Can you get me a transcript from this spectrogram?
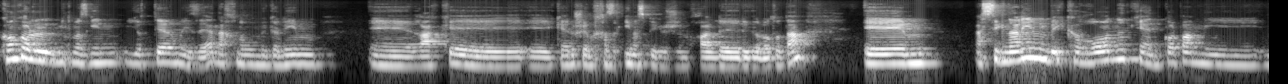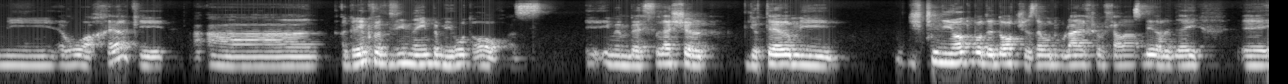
קודם כל מתמזגים יותר מזה, אנחנו מגלים אה, רק אה, אה, כאלו שהם חזקים מספיק בשביל שנוכל לגלות אותם. אמ, הסיגנלים בעיקרון, כן, כל פעם מאירוע אחר, כי הגלים כבדים נעים במהירות אור, אז אם הם בהפרש של יותר משניות בודדות, שזה עוד אולי איכשהו אפשר להסביר על ידי אה,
